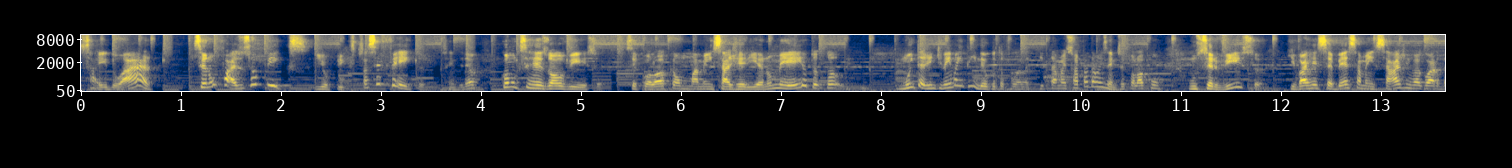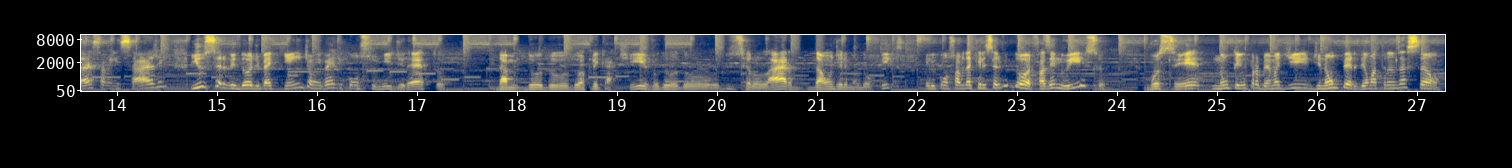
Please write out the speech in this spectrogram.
sair do ar, você não faz o seu Pix. E o Pix precisa ser feito, entendeu? Como que você resolve isso? Você coloca uma mensageria no meio, tô, tô... muita gente nem vai entender o que eu tô falando aqui, tá? Mas só para dar um exemplo, você coloca um, um, serviço que vai receber essa mensagem, vai guardar essa mensagem, e o servidor de back-end, ao invés de consumir direto da, do, do, do, aplicativo, do, do, celular, da onde ele mandou o Pix, ele consome daquele servidor. Fazendo isso, você não tem o problema de, de não perder uma transação.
